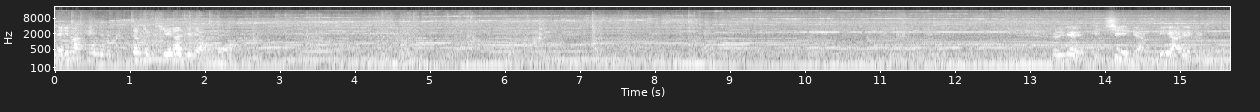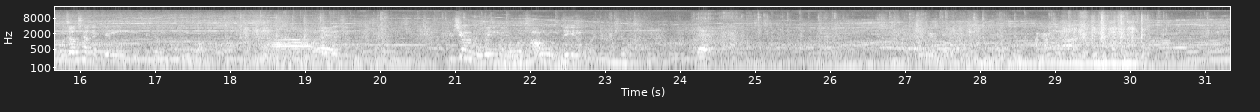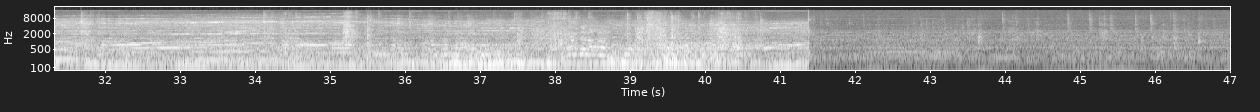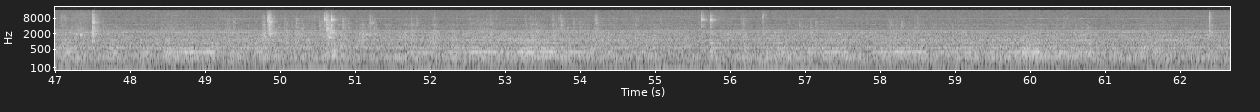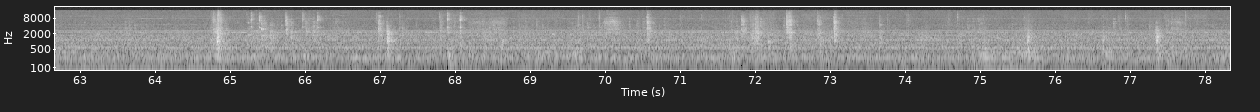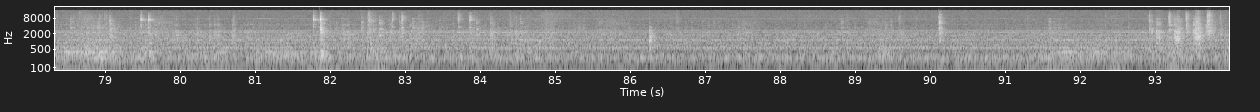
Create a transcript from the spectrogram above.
이제 내리막길인데도 극적인 기울어짐이 없네요. 그 이게 pit이 그냥 위아래 이렇게 고전차 느낌은 지금 없는 것 같고 아, 어쨌든 네. 지금 핵심을 보고 있는 건 요거 좌우로 움직이는 지금 핵심으로 네. あ!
